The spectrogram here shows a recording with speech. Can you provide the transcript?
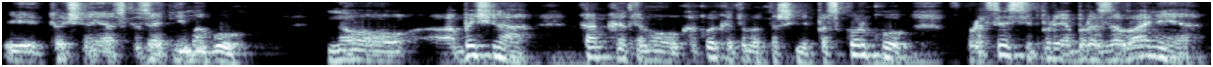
И точно я сказать не могу. Но обычно как к этому, какое к этому отношение? Поскольку в процессе преобразования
